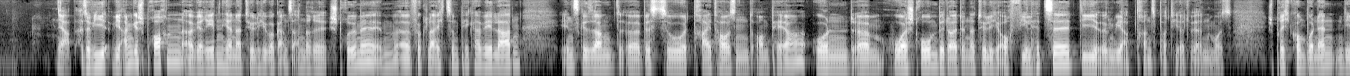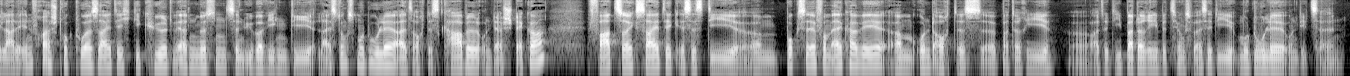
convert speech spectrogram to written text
Ja, also wie, wie angesprochen, äh, wir reden hier natürlich über ganz andere Ströme im äh, Vergleich zum Pkw-Laden. Insgesamt äh, bis zu 3000 Ampere und ähm, hoher Strom bedeutet natürlich auch viel Hitze, die irgendwie abtransportiert werden muss. Sprich Komponenten, die ladeinfrastrukturseitig gekühlt werden müssen, sind überwiegend die Leistungsmodule als auch das Kabel und der Stecker. Fahrzeugseitig ist es die ähm, Buchse vom LKW ähm, und auch das äh, Batterie, äh, also die Batterie beziehungsweise die Module und die Zellen.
